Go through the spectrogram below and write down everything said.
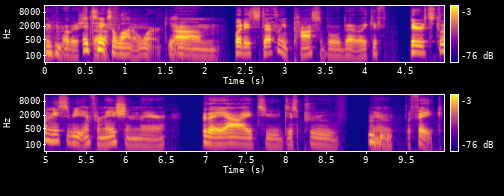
like Mhm. other it takes a lot of work yeah Um but it's definitely possible that like if there still needs to be information there for the AI to disprove, you Mhm. know, the fake.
